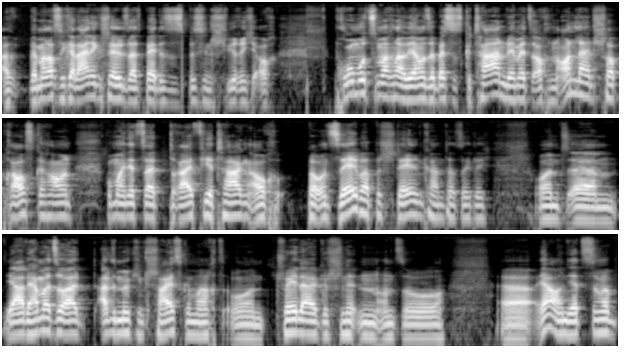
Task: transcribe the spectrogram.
also, wenn man auf sich alleine gestellt ist als Band, ist es ein bisschen schwierig auch Promo zu machen, aber wir haben unser Bestes getan. Wir haben jetzt auch einen Online-Shop rausgehauen, wo man jetzt seit drei, vier Tagen auch bei uns selber bestellen kann tatsächlich. Und ähm, ja, wir haben halt so halt alle möglichen Scheiß gemacht und Trailer geschnitten und so. Äh, ja, und jetzt sind wir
